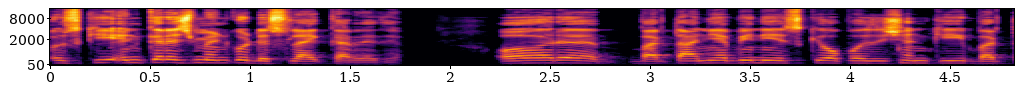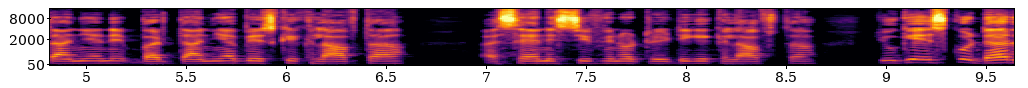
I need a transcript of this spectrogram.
उसकी इंक्रेजमेंट को डिसलाइक कर रहे थे। और बरतानिया भी ने इसकी अपोजिशन की, बरतानिया ने, बरतानिया भी इसके ख़िलाफ़ था, सैन स्टीफिनो ट्रीटी के ख़िलाफ़ था, क्योंकि इसको डर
